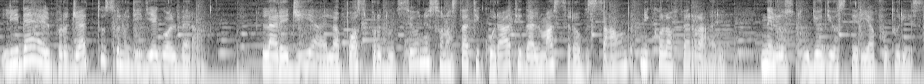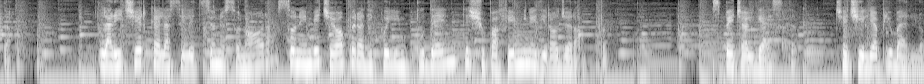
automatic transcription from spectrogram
L'idea e il progetto sono di Diego Alverà. La regia e la post-produzione sono stati curati dal Master of Sound Nicola Ferrari, nello studio di Osteria Futurista. La ricerca e la selezione sonora sono invece opera di quell'impudente sciupafemmine di Roger Rapp. Special guest Cecilia Piubello.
